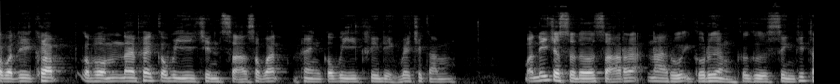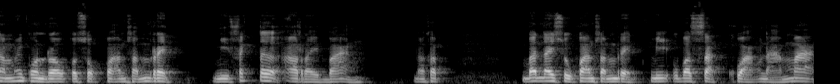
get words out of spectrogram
สวัสดีครับกับผมนายแพทย์กวีชินสาสวัสดิ์แห่งกวีคลินิกเวชกรรม วันนี้จะเสนอสาระน่ารู้อีกเรื่องก็คือสิ่งที่ทำให้คนเราประสบความสำเร็จ มีแฟกเตอร์อะไรบ้างนะครับ บันไดสู่ความสำเร็จมีอุปสรรคขวางหนามมาก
